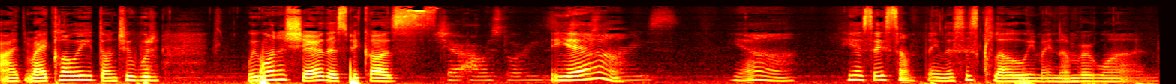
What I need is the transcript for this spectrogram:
I, right, Chloe? Don't you would we want to share this because share our stories. Yeah. Our stories. Yeah. Yeah, say something. This is Chloe, my number one.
